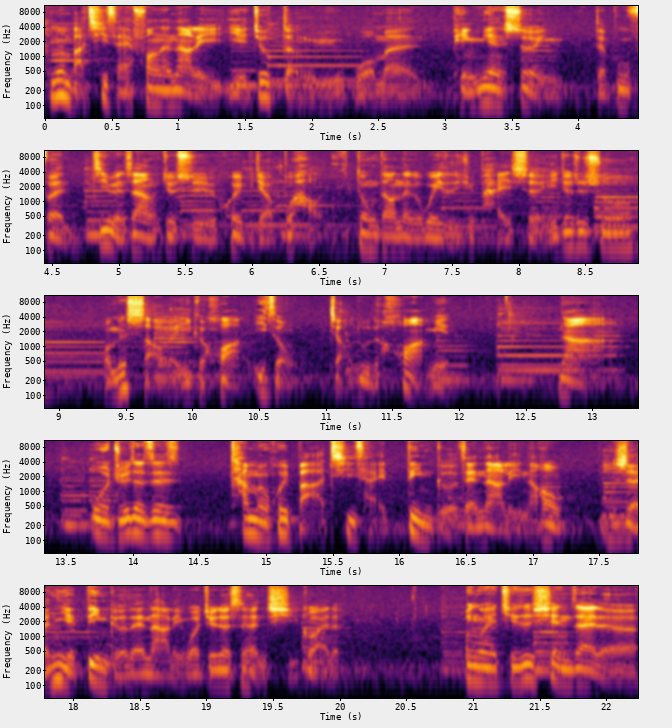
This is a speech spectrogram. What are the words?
他们把器材放在那里，也就等于我们平面摄影的部分，基本上就是会比较不好移动到那个位置去拍摄。也就是说，我们少了一个画一种角度的画面。那我觉得这他们会把器材定格在那里，然后人也定格在那里，我觉得是很奇怪的。因为其实现在的。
